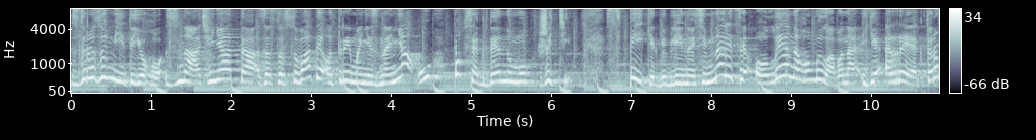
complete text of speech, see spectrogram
зрозуміти його значення та застосувати отримані знання у повсякденному житті. Спікер біблійної семінарії це Олена Гомила. Вона є ректором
